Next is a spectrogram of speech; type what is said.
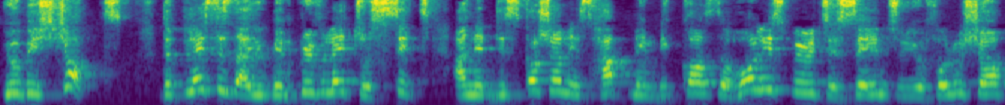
You'll be shocked. The places that you've been privileged to sit and a discussion is happening because the Holy Spirit is saying to you, Felicia,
